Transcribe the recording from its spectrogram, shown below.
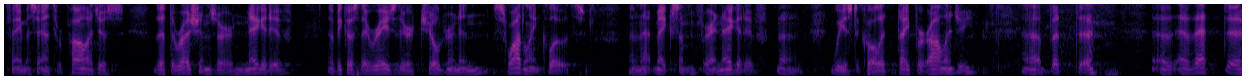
famous anthropologists that the Russians are negative uh, because they raise their children in swaddling clothes and that makes them very negative. Uh, we used to call it diaperology, uh, but uh, uh that uh,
